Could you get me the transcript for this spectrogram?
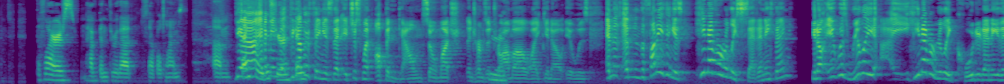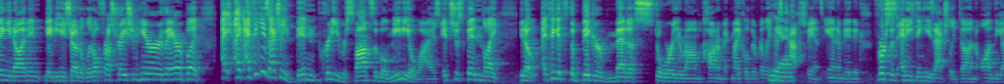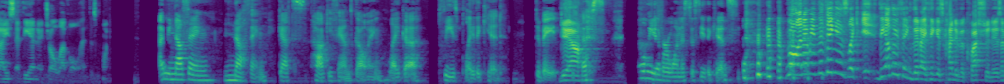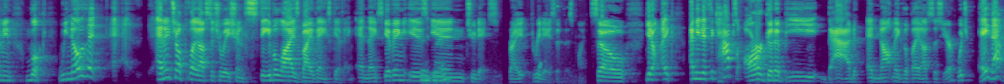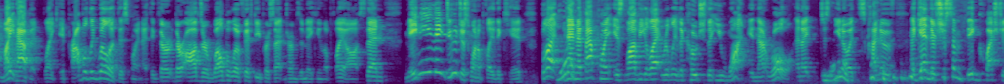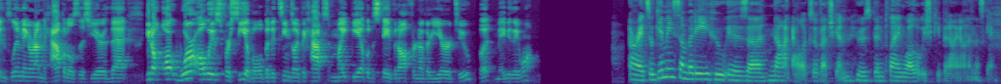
The Flyers have been through that several times. Um, yeah, and I mean, the, the other thing is that it just went up and down so much in terms of mm-hmm. drama. Like, you know, it was, and the, and the funny thing is, he never really said anything. You know, it was really, I, he never really quoted anything. You know, I mean, maybe he showed a little frustration here or there, but I, I, I think he's actually been pretty responsible media wise. It's just been like, you know, I think it's the bigger meta story around Connor McMichael that really has yeah. Caps fans animated versus anything he's actually done on the ice at the NHL level at this point. I mean, nothing, nothing gets hockey fans going like a please play the kid debate. Yeah. Because all we ever want is to see the kids. well, and I mean, the thing is, like, it, the other thing that I think is kind of a question is, I mean, look, we know that NHL playoff situation stabilized by Thanksgiving, and Thanksgiving is mm-hmm. in two days, right? Three days at this point. So, you know, like, I mean, if the Caps are gonna be bad and not make the playoffs this year, which hey, that might happen. Like, it probably will at this point. I think their their odds are well below fifty percent in terms of making the playoffs. Then maybe they do just want to play the kid. But yeah. then at that point, is Laviolette really the coach that you want in that role? And I just, yeah. you know, it's kind of, again, there's just some big questions looming around the Capitals this year that, you know, were always foreseeable, but it seems like the Caps might be able to stave it off for another year or two, but maybe they won't. All right, so give me somebody who is uh, not Alex Ovechkin, who's been playing well that we should keep an eye on in this game.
